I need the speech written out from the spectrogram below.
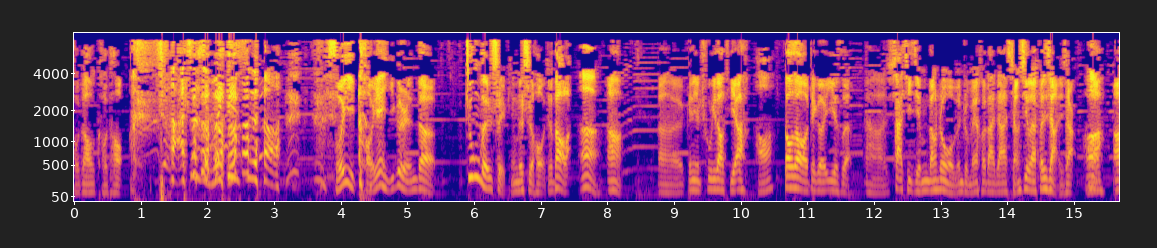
口刀口刀，啊，是什么意思啊？所以考验一个人的中文水平的时候就到了。嗯啊，呃，给你出一道题啊。好啊，叨叨这个意思啊，下期节目当中我们准备和大家详细来分享一下好吧啊，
